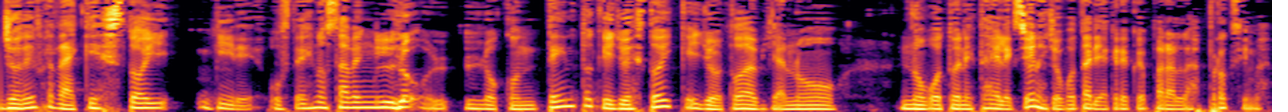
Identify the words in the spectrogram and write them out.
Yo de verdad que estoy, mire, ustedes no saben lo, lo contento que yo estoy que yo todavía no, no voto en estas elecciones. Yo votaría creo que para las próximas.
